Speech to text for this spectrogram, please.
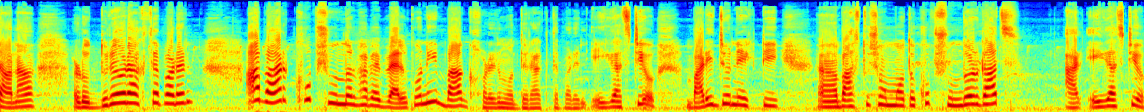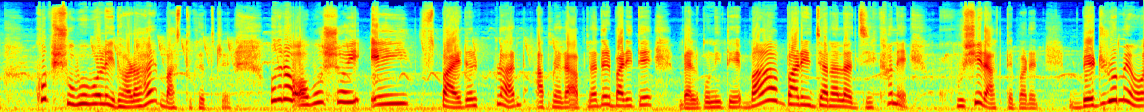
টানা রোদ্দুরেও রাখতে পারেন, আবার খুব সুন্দরভাবে ব্যালকনি বা ঘরের মধ্যে রাখতে পারেন। এই গাছটিও বাড়ির জন্য একটি বাস্তুসম্মত খুব সুন্দর গাছ, আর এই গাছটিও খুব শুভ বলেই ধরা হয় বাস্তুক্ষেত্রে। বন্ধুরা, অবশ্যই এই স্পাইডার প্লান্ট আপনারা আপনাদের বাড়িতে, ব্যালকনিতে বা বাড়ির জানালা যেখানে খুশি রাখতে পারেন। বেডরুমেও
